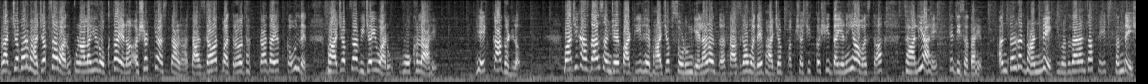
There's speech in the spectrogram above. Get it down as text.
राज्यभर भाजपचा वारू कुणालाही रोखता येणं अशक्य असताना तासगावात मात्र धक्कादायक कौल देत भाजपचा विजयी वारू रोखला आहे. हे का घडलं? माजी खासदार संजय पाटील हे भाजप सोडून गेल्यानंतर तासगावमध्ये भाजप पक्षाची कशी दयनीय अवस्था झाली आहे हे दिसत आहे. अंतर्गत भांडणे की मतदारांचा थेट संदेश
